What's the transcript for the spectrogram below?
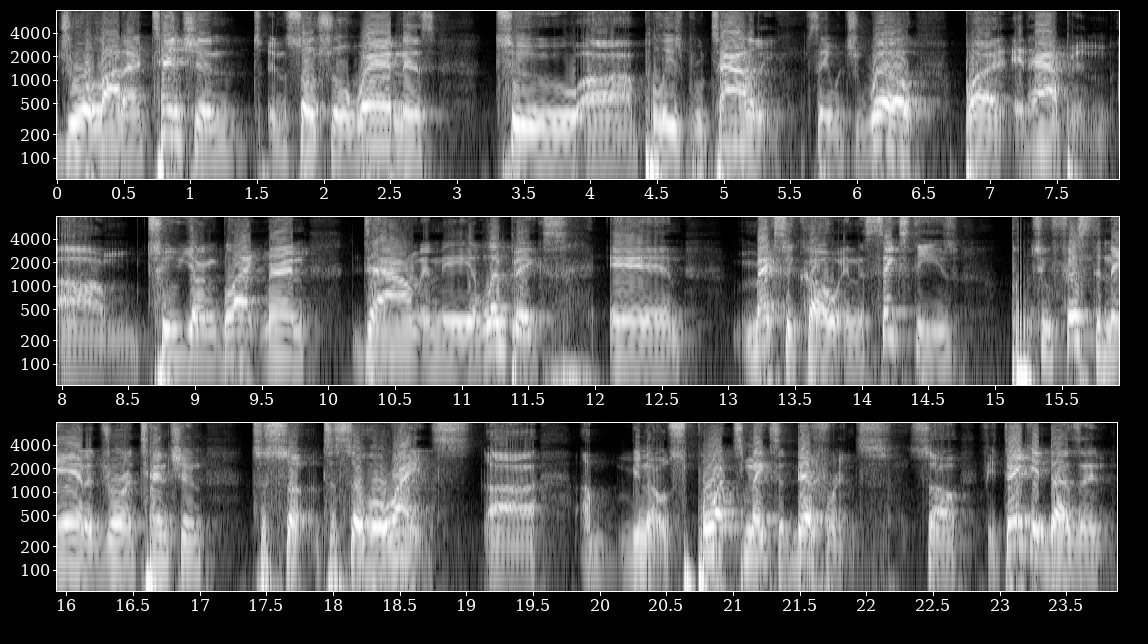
drew a lot of attention and social awareness to uh, police brutality. Say what you will, but it happened. Um, two young black men down in the Olympics in Mexico in the 60s put two fists in the air to draw attention to, to civil rights. Uh, uh, you know, sports makes a difference. So if you think it doesn't,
